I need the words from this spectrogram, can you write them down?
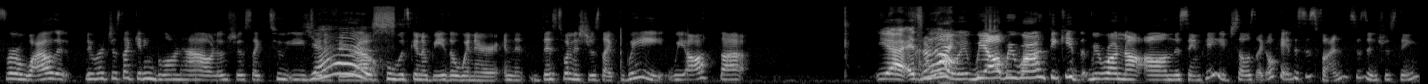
for a while that they were just like getting blown out. It was just like too easy to figure out who was gonna be the winner, and this one is just like, wait, we all thought. Yeah, it's more. know. We all we were on thinking we were not all on the same page. So I was like, okay, this is fun. This is interesting.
